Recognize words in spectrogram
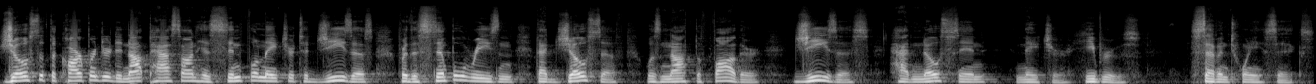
Joseph the carpenter did not pass on his sinful nature to Jesus for the simple reason that Joseph was not the father. Jesus had no sin nature. Hebrews 7:26.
